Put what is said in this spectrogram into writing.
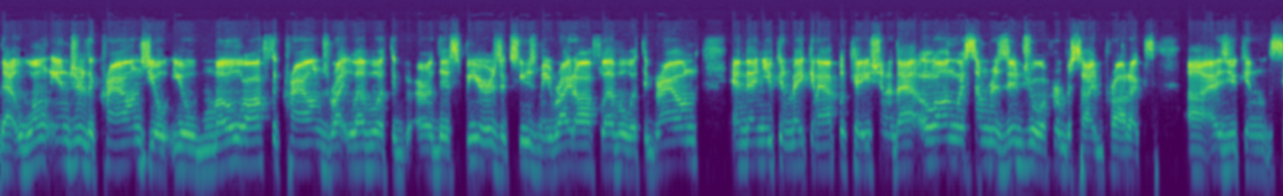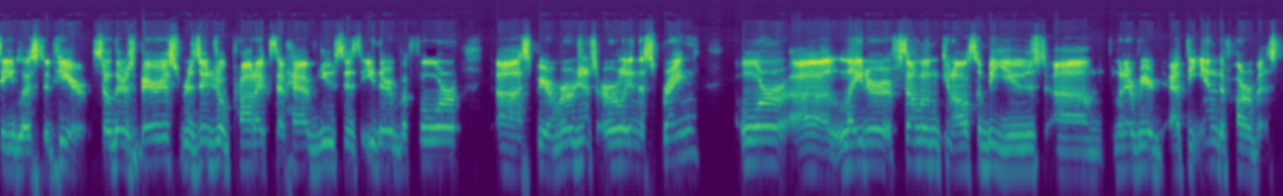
that won't injure the crowns. You'll you'll mow off the crowns right level with the or the spears, excuse me, right off level with the ground, and then you can make an application of that along with some residual herbicide products, uh, as you can see listed here. So there's various residual products that have uses either before uh, spear emergence early in the spring or uh, later. Some of them can also be used um, whenever you're at the end of harvest.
